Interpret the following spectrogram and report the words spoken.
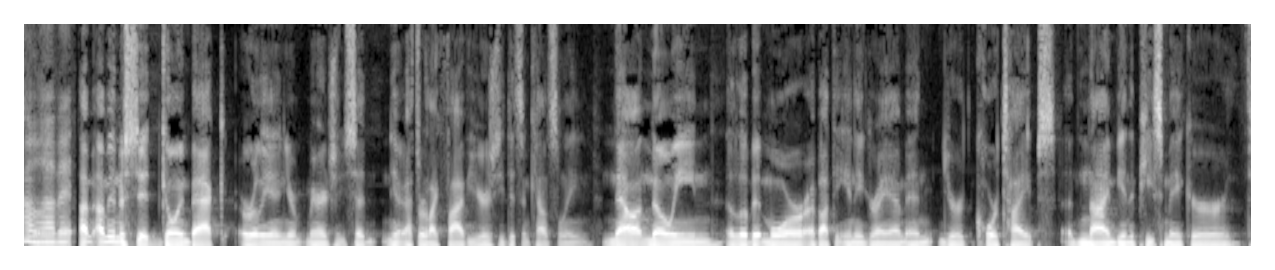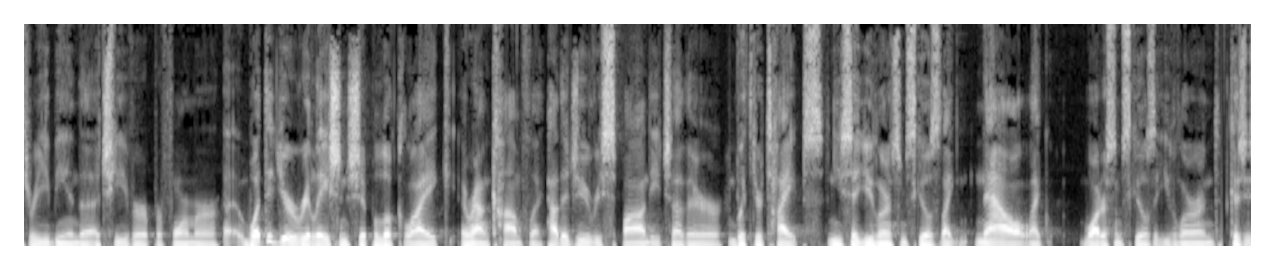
I love it. I'm, I'm interested going back early in your marriage. You said you know, after like five years, you did some counseling. Now knowing a little bit more about the Enneagram and your core types, nine being the peacemaker, three being the achiever, performer. Uh, what did your relationship look like around conflict? How did you respond to each other with your types? And you said you learned some skills like now, like what are some skills that you've learned? Because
